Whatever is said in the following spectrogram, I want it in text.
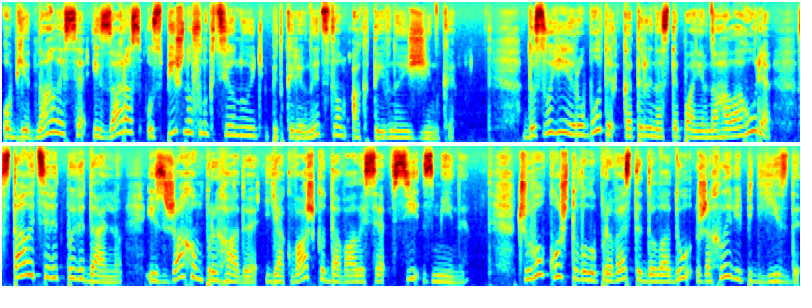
об'єдналися і зараз успішно функціонують під керівництвом активної жінки. До своєї роботи Катерина Степанівна Галагуря ставиться відповідально і з жахом пригадує, як важко давалися всі зміни. Чого коштувало привести до ладу жахливі під'їзди,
